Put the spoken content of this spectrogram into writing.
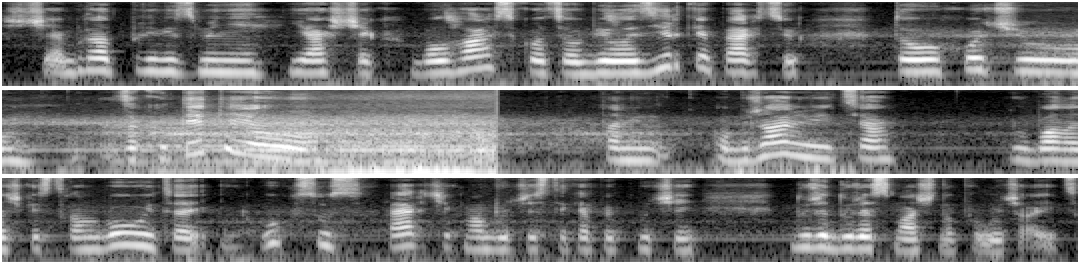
Ще брат привіз мені ящик болгарського, це у білозірки перцю, то хочу закрутити його. Там він обжарюється, в баночки страмбовується, і уксус, перчик, мабуть, щось таке пекучий. Дуже-дуже смачно виходить.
